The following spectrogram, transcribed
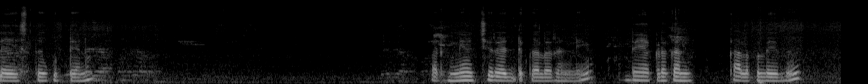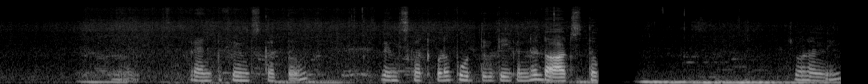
లేస్తో కుట్టాను. అన్నీ వచ్చి రెడ్ కలర్ అండి. అంటే ఎక్కడ కన్ కలపలేదు. Front prints cut prints cut కూడా పూర్తిగా తీయకుండా డాట్స్తో చూడండి.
